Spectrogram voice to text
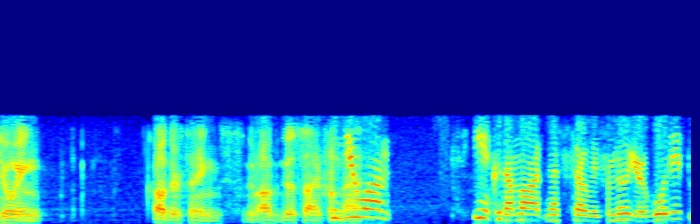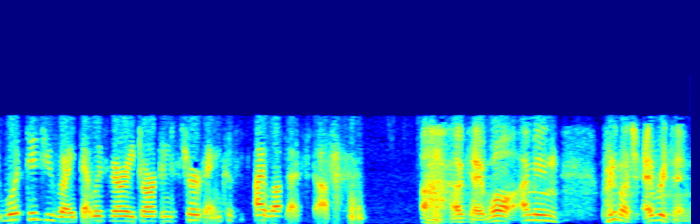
doing other things aside from Can that. you um? Yeah, because I'm not necessarily familiar. What did what did you write that was very dark and disturbing? Because I love that stuff. Uh, okay, well, I mean, pretty much everything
